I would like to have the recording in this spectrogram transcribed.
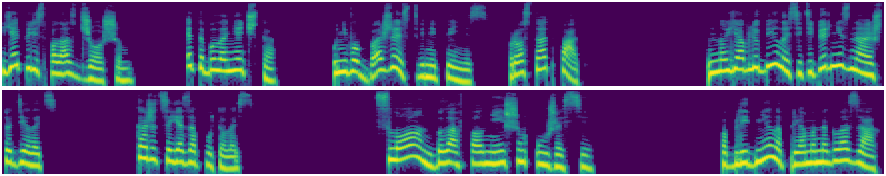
Я переспала с Джошем. Это было нечто. У него божественный пенис. Просто отпад. Но я влюбилась и теперь не знаю, что делать. Кажется, я запуталась. Слоан была в полнейшем ужасе. Побледнела прямо на глазах,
